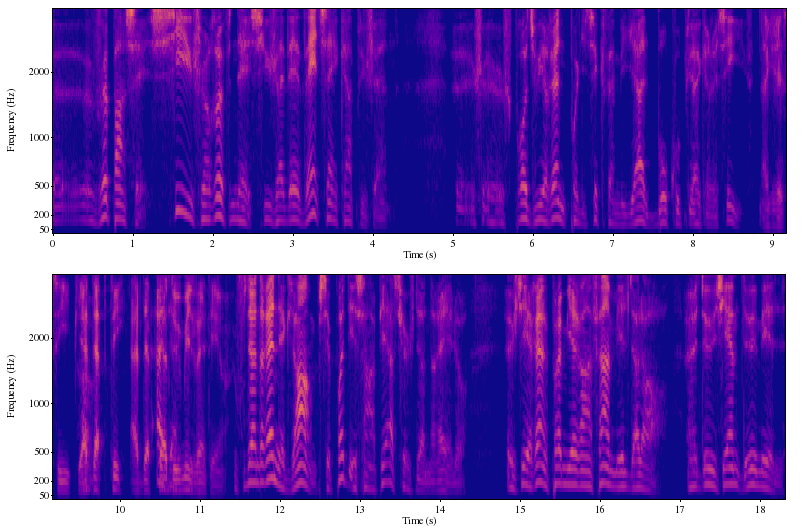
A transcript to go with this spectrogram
euh, je pensais, si je revenais, si j'avais 25 ans plus jeune, euh, je, produirais une politique familiale beaucoup plus agressive. Agressive, puis adaptée, ah. adaptée, à 2021. Je vous donnerai un exemple. Ce n'est pas des 100 pièces que je donnerais, là. Euh, je dirais un premier enfant, 1000 un deuxième, 2000,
